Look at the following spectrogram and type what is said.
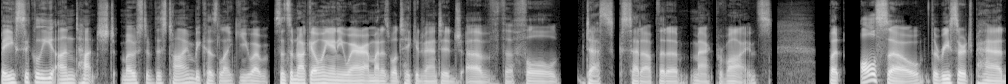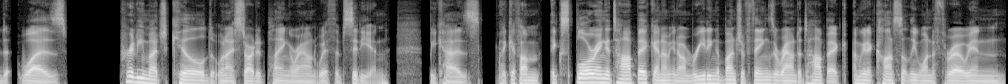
basically untouched most of this time because like you I since I'm not going anywhere, I might as well take advantage of the full desk setup that a Mac provides. But also, the research pad was pretty much killed when I started playing around with Obsidian because like if I'm exploring a topic and I'm you know I'm reading a bunch of things around a topic, I'm going to constantly want to throw in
